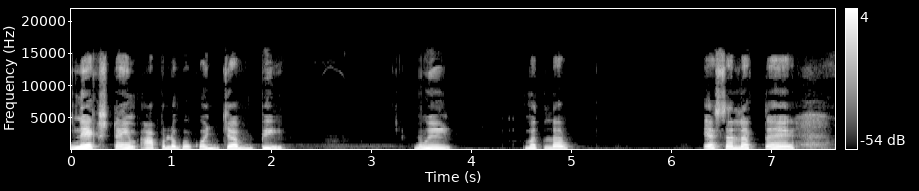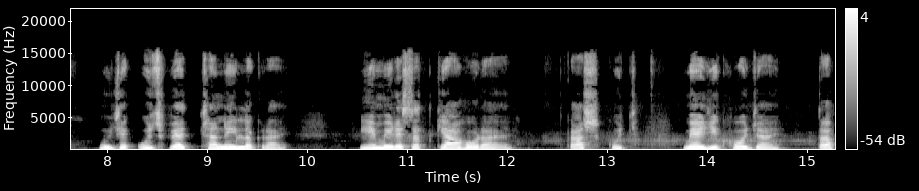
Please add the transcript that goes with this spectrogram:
next time आप लोगों को जब भी वो मतलब ऐसा लगता है, मुझे कुछ भी अच्छा नहीं लग रहा है, ये मेरे साथ क्या हो रहा है? काश कुछ मैजिक हो जाए, तब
